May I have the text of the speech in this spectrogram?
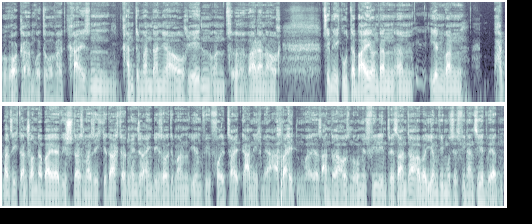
Rocker-Motorradkreisen kannte man dann ja auch jeden und äh, war dann auch ziemlich gut dabei und dann ähm, irgendwann hat man sich dann schon dabei erwischt, dass man sich gedacht hat, Mensch, eigentlich sollte man irgendwie Vollzeit gar nicht mehr arbeiten, weil das andere außenrum ist viel interessanter, aber irgendwie muss es finanziert werden.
